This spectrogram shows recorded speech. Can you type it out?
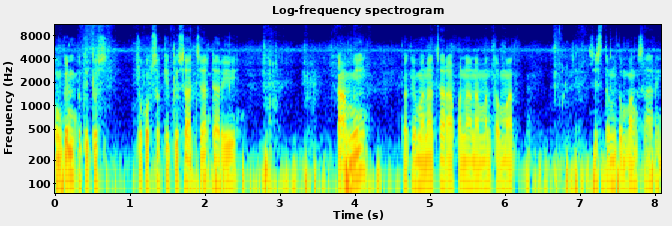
Mungkin begitu cukup segitu saja dari kami. Bagaimana cara penanaman tomat sistem tumpang sari.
